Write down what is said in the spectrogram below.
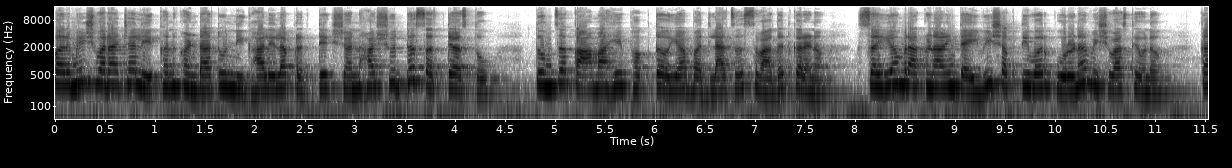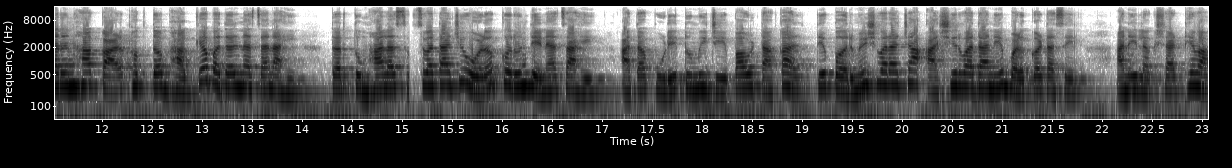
परमेश्वराच्या लेखनखंडातून निघालेला प्रत्येक क्षण हा शुद्ध सत्य असतो. तुमचं काम आहे फक्त या बदलाचं स्वागत करणं संयम राखणं आणि दैवी शक्तीवर पूर्ण विश्वास ठेवणं. कारण हा काळ फक्त भाग्य बदलण्याचा नाही तर तुम्हाला स्वतःची ओळख करून देण्याचा आहे. आता पुढे तुम्ही जे पाऊल टाकाल ते परमेश्वराच्या आशीर्वादाने बळकट असेल. आणि लक्षात ठेवा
